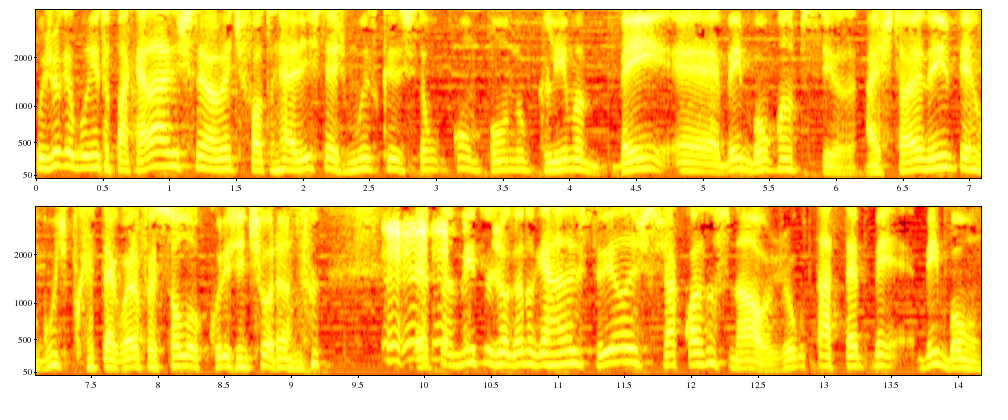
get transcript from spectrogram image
O jogo é bonito pra caralho, extremamente fotorrealista e as músicas estão compondo um clima bem, é, bem bom quando precisa. A história nem me pergunte, porque até agora foi só loucura e gente chorando. Eu também tô jogando Guerra nas Estrelas já quase no final. O jogo tá até bem, bem bom.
